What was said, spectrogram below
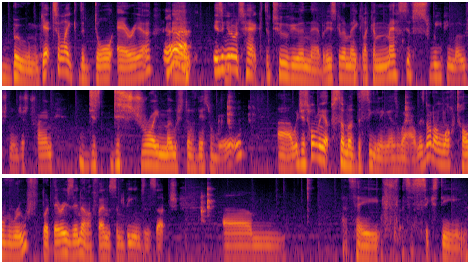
boom. Get to like the door area. Yeah. and isn't going to attack the two of you in there, but he's going to make like a massive sweepy motion and just try and just destroy most of this wall, uh, which is holding up some of the ceiling as well. There's not a lot of roof, but there is enough and some beams and such. Um, that's a that's a 16.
